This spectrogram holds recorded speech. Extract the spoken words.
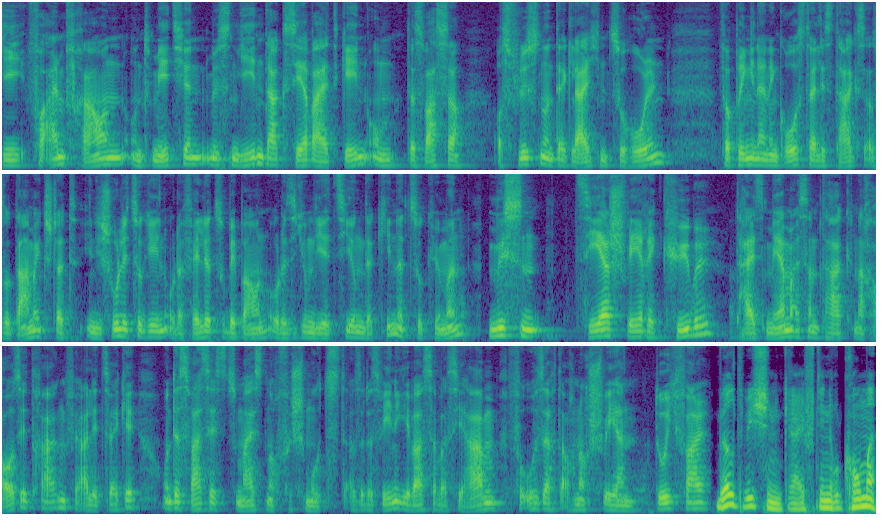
Die vor allem Frauen und Mädchen müssen jeden Tag sehr weit gehen, um das Wasser aus Flüssen und dergleichen zu holen verbringen einen Großteil des Tages also damit, statt in die Schule zu gehen oder Felder zu bebauen oder sich um die Erziehung der Kinder zu kümmern, müssen sehr schwere Kübel teils mehrmals am Tag nach Hause tragen für alle Zwecke und das Wasser ist zumeist noch verschmutzt. Also das wenige Wasser, was sie haben, verursacht auch noch schweren Durchfall. World Vision greift in Rukoma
